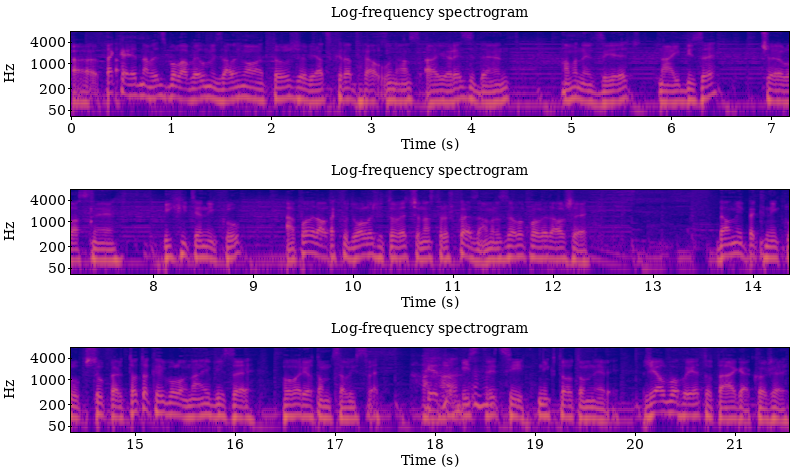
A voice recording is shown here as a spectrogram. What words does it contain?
A taká jedna vec bola veľmi zaujímavá to, že viackrát hral u nás aj rezident, Amnezie na Ibize, čo je vlastne vychytený klub a povedal takú dôležitú vec, čo nás trošku aj zamrzelo, povedal, že veľmi pekný klub, super, toto keď bolo na Ibize, hovorí o tom celý svet. Keď to Bystrici, nikto o tom nevie. Žiaľ Bohu, je to tak, akože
